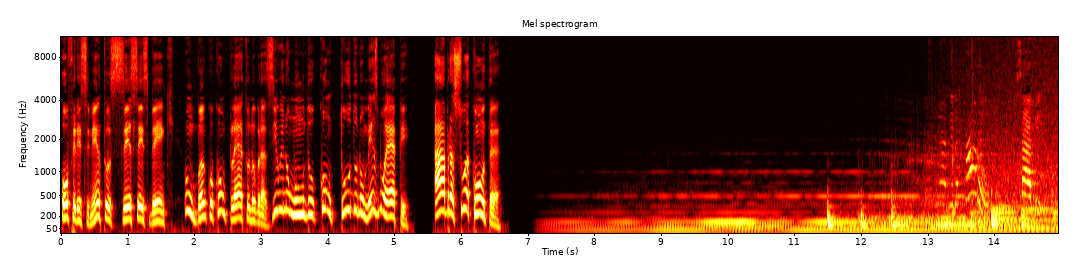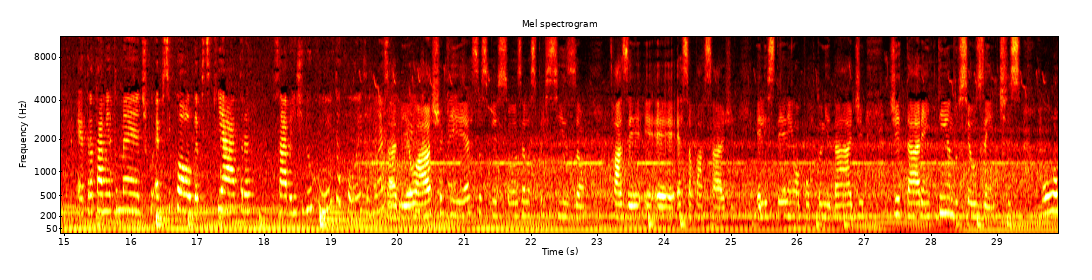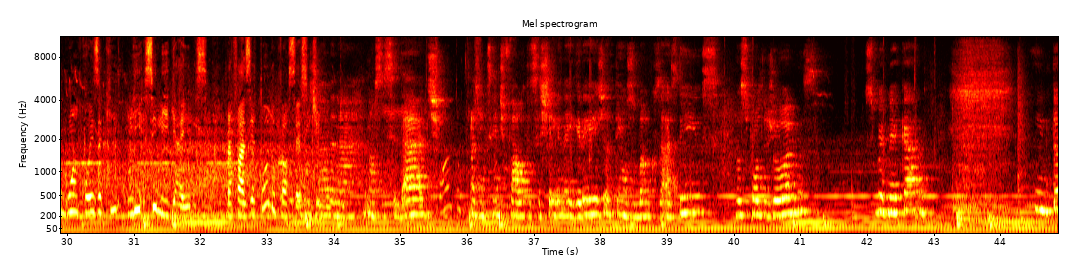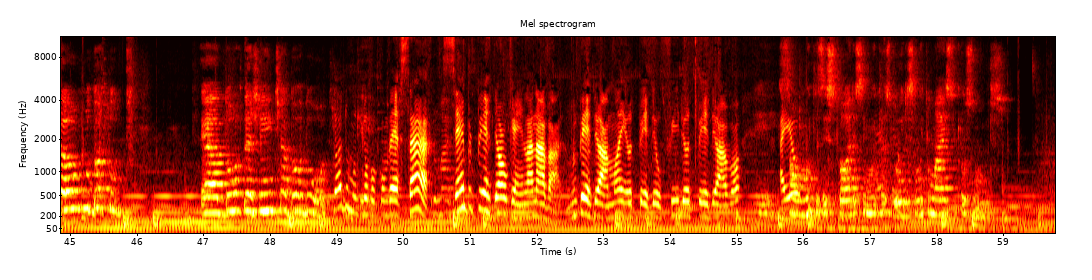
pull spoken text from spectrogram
Oferecimento C6 Bank, um banco completo no Brasil e no mundo, com tudo no mesmo app. Abra sua conta. Minha vida parou, sabe? É tratamento médico, é psicólogo, é psiquiatra, sabe? A gente viu muita coisa, não é só Sabe, eu acho que essas pessoas elas precisam fazer é, é, essa passagem, eles terem a oportunidade de estarem tendo seus entes ou alguma coisa que li- se ligue a eles para fazer todo o processo de anda luto. na nossa cidade, a gente sente falta, você chega na igreja, tem os bancos vazios, os pontos de ônibus, supermercado. Então mudou tudo. É a dor da gente e a dor do outro. Todo mundo que eu vou conversar sempre perdeu alguém lá na vara. Um perdeu a mãe, outro perdeu o filho, outro perdeu a avó. Aí são eu- muitas histórias e muitas dores, muito mais do que os números.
